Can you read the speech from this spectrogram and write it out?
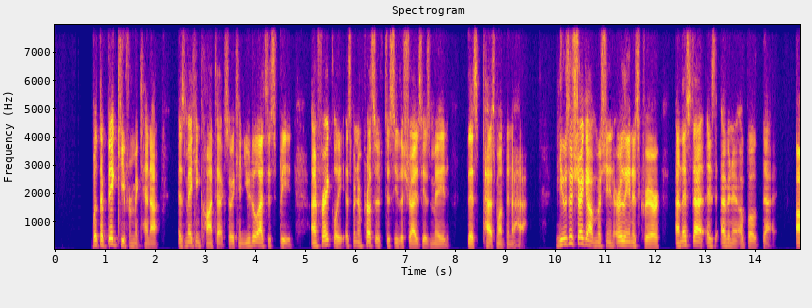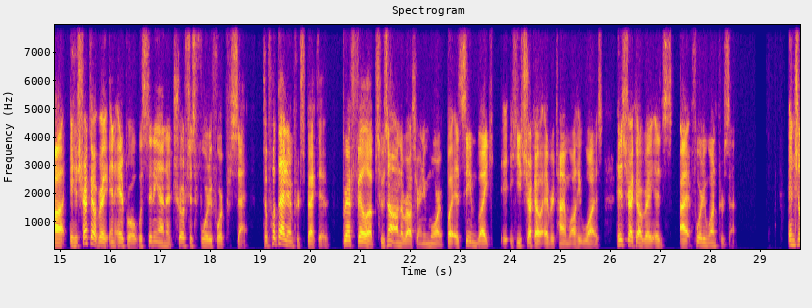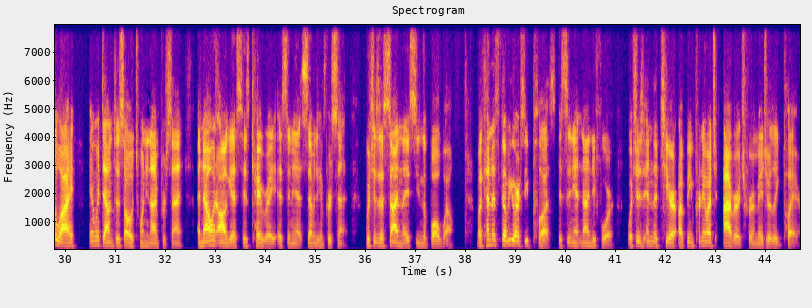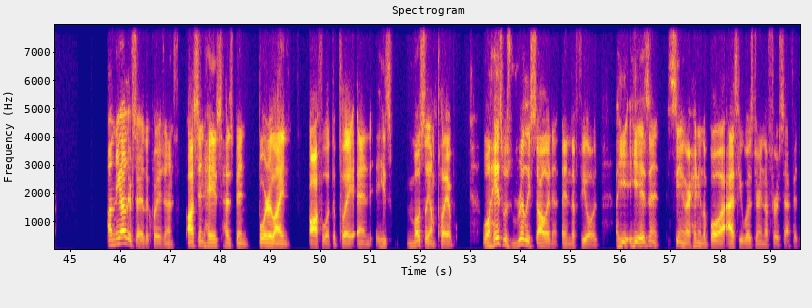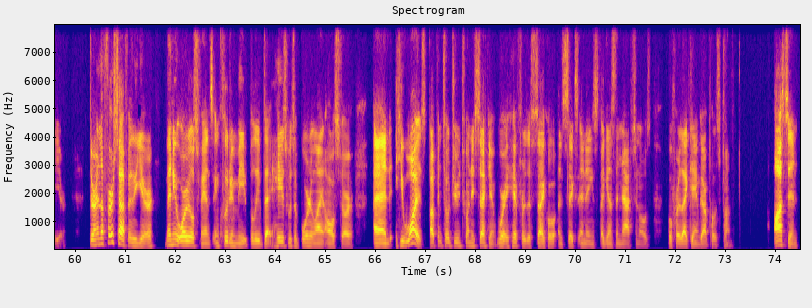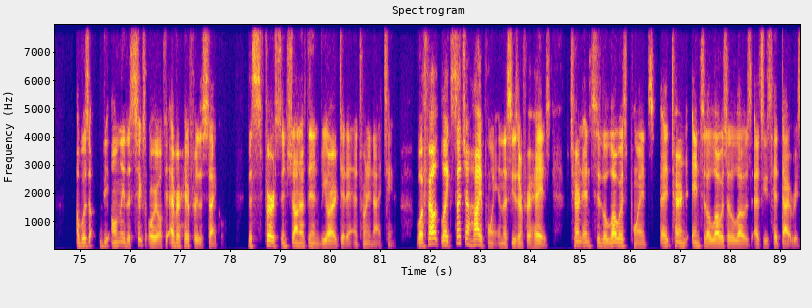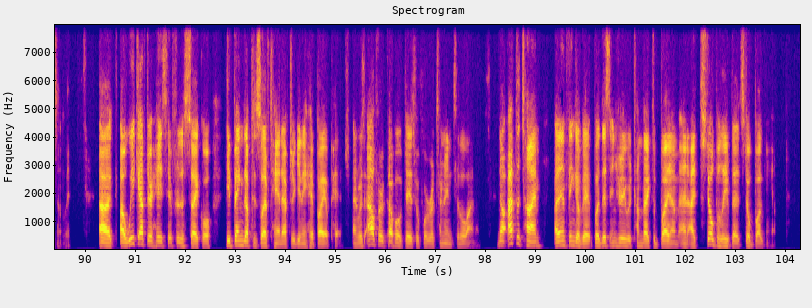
But the big key for McKenna is making contact so he can utilize his speed. And frankly, it's been impressive to see the strides he has made this past month and a half. He was a strikeout machine early in his career, and this stat is evident of both that. Uh, his strikeout rate in April was sitting at an atrocious 44%. To put that in perspective, Brett Phillips, who's not on the roster anymore, but it seemed like he struck out every time while he was, his strikeout rate is at 41%. In July, it went down to a solid 29%. And now in August, his K rate is sitting at 17%, which is a sign that he's seen the ball well. McKenna's WRC plus is sitting at 94, which is in the tier of being pretty much average for a major league player. On the other side of the equation, Austin Hays has been borderline awful at the plate and he's mostly unplayable. Well, Hays was really solid in, in the field. He he isn't seeing or hitting the ball as he was during the first half of the year. During the first half of the year, many Orioles fans, including me, believed that Hays was a borderline all star and he was up until June 22nd, where he hit for the cycle in six innings against the Nationals before that game got postponed. Austin uh, was the only the sixth Oriole to ever hit for the cycle. This first since Jonathan Villar did it in 2019. What felt like such a high point in the season for Hays turned into the lowest points. It turned into the lowest of the lows as he's hit that recently. Uh, a week after Hays hit for the cycle, he banged up his left hand after getting hit by a pitch and was out for a couple of days before returning to the lineup. Now, at the time, I didn't think of it, but this injury would come back to bite him, and I still believe that it's still bugging him.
